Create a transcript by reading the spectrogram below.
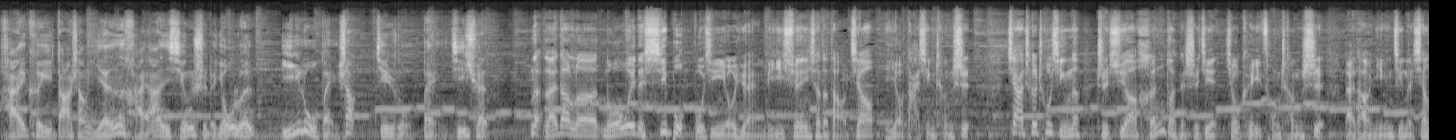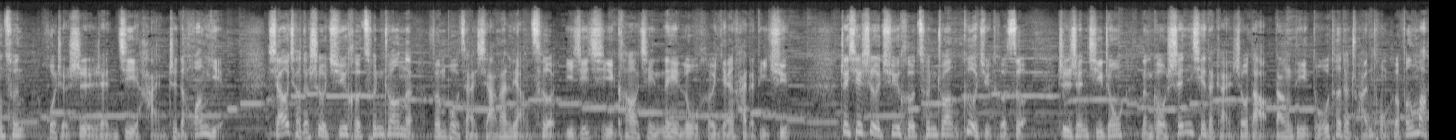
还可以搭上沿海岸行驶的游轮，一路北上进入北极圈。那来到了挪威的西部，不仅有远离喧嚣的岛礁，也有大型城市。驾车出行呢，只需要很短的时间，就可以从城市来到宁静的乡村，或者是人迹罕至的荒野。小巧的社区和村庄呢，分布在峡湾两侧以及其靠近内陆和沿海的地区。这些社区和村庄各具特色，置身其中，能够深切地感受到当地独特的传统和风貌。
